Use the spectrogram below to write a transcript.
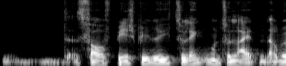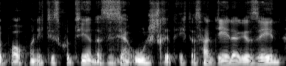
das VfB-Spiel wirklich zu lenken und zu leiten, darüber braucht man nicht diskutieren. Das ist ja unstrittig. Das hat jeder gesehen.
